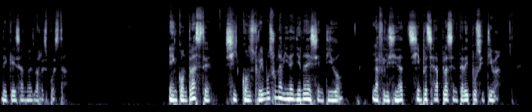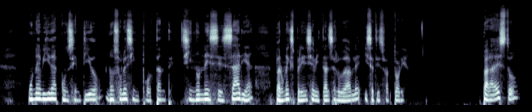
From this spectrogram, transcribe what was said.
de que esa no es la respuesta. En contraste, si construimos una vida llena de sentido, la felicidad siempre será placentera y positiva. Una vida con sentido no solo es importante, sino necesaria para una experiencia vital saludable y satisfactoria. Para esto,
